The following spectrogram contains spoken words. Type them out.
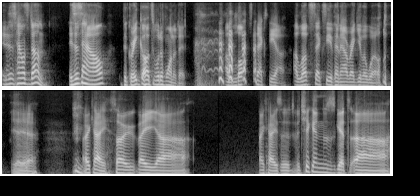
is this is how it's done. This is how the Greek gods would have wanted it. A lot sexier, a lot sexier than our regular world. Yeah, yeah. okay, so they uh okay, so the chickens get uh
